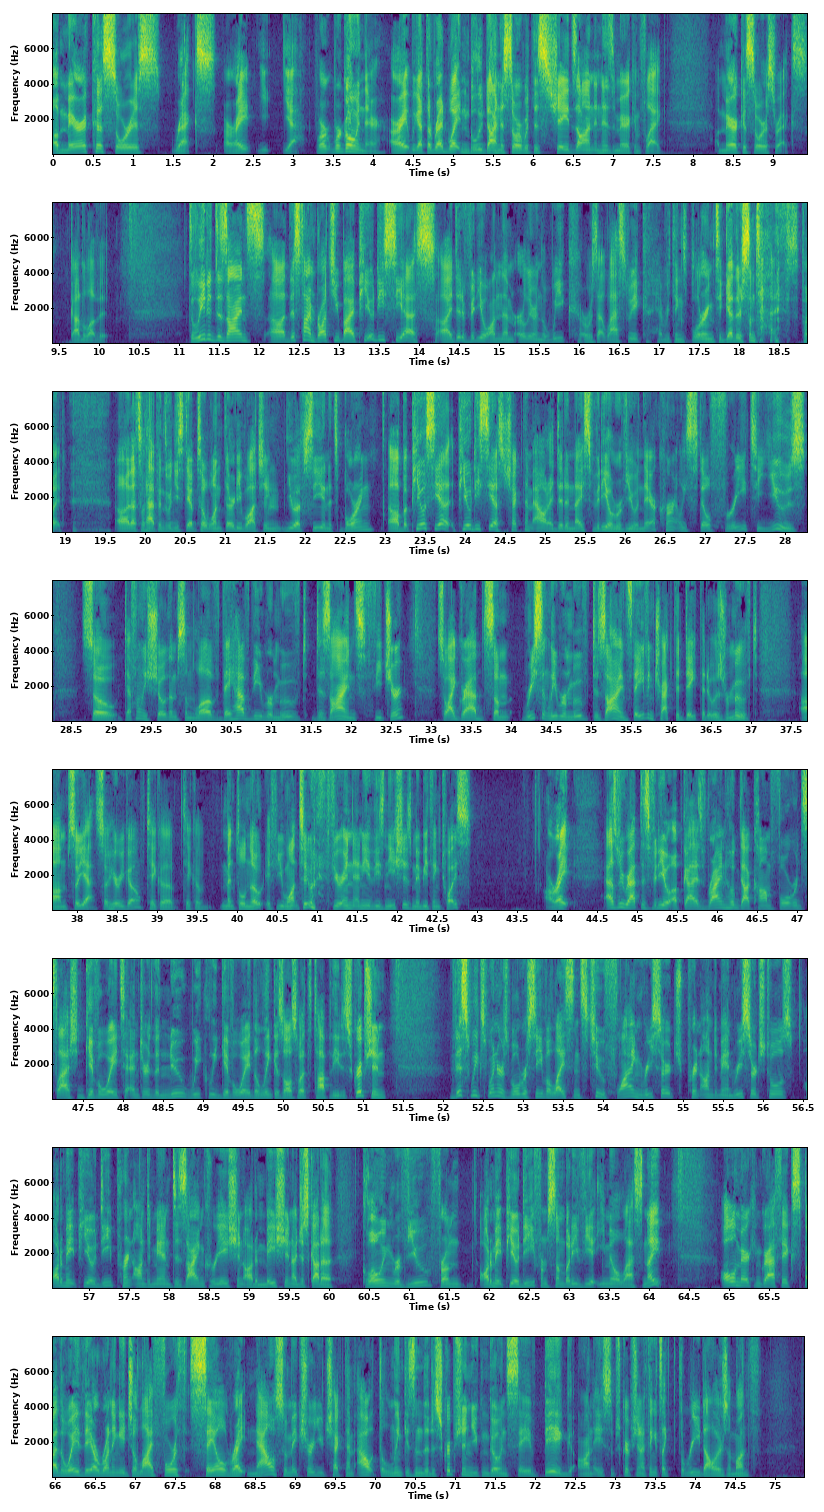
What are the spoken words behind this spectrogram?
Americasaurus Rex. All right. Y- yeah, we're, we're going there. All right. We got the red, white, and blue dinosaur with his shades on and his American flag. Americasaurus Rex. Gotta love it. Deleted Designs, uh, this time brought to you by PODCS. Uh, I did a video on them earlier in the week, or was that last week? Everything's blurring together sometimes, but uh, that's what happens when you stay up till 1.30 watching UFC and it's boring. Uh, but POCS, PODCS, check them out. I did a nice video review and they are currently still free to use. So definitely show them some love. They have the removed designs feature. So I grabbed some recently removed designs. They even track the date that it was removed. Um, so yeah, so here we go. Take a take a mental note if you want to. if you're in any of these niches, maybe think twice. All right. As we wrap this video up, guys, ryanhogue.com forward slash giveaway to enter the new weekly giveaway. The link is also at the top of the description. This week's winners will receive a license to Flying Research, print on demand research tools, Automate POD, print on demand design creation automation. I just got a glowing review from Automate POD from somebody via email last night. All American Graphics, by the way, they are running a July 4th sale right now, so make sure you check them out. The link is in the description. You can go and save big on a subscription. I think it's like $3 a month.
